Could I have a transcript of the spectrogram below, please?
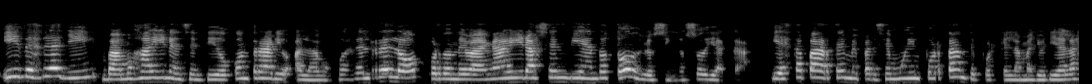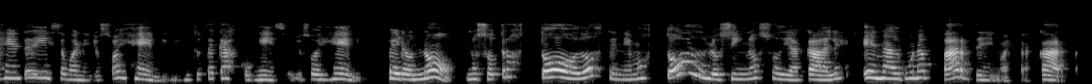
Y desde allí vamos a ir en sentido contrario a las agujas del reloj, por donde van a ir ascendiendo todos los signos zodiacales. Y esta parte me parece muy importante porque la mayoría de la gente dice, bueno, yo soy Géminis y tú te quedas con eso, yo soy Géminis. Pero no, nosotros todos tenemos todos los signos zodiacales en alguna parte de nuestra carta.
